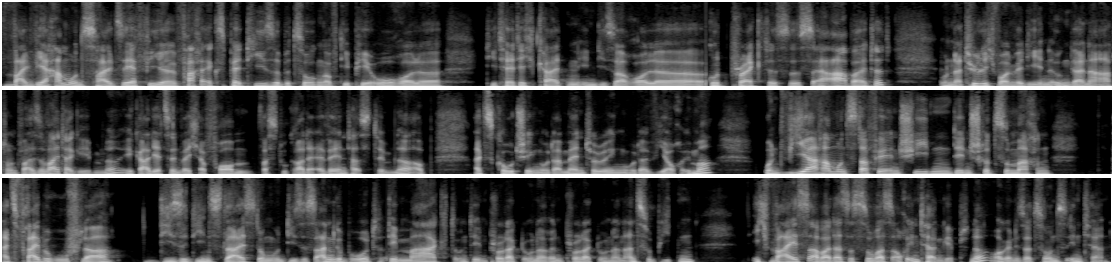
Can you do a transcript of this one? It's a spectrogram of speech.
Weil wir haben uns halt sehr viel Fachexpertise bezogen auf die PO-Rolle, die Tätigkeiten in dieser Rolle, Good Practices erarbeitet. Und natürlich wollen wir die in irgendeiner Art und Weise weitergeben, ne? egal jetzt in welcher Form, was du gerade erwähnt hast, Tim, ne? ob als Coaching oder Mentoring oder wie auch immer. Und wir haben uns dafür entschieden, den Schritt zu machen, als Freiberufler diese Dienstleistung und dieses Angebot dem Markt und den Product Ownerinnen, Product Ownern anzubieten. Ich weiß aber, dass es sowas auch intern gibt, ne? organisationsintern.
